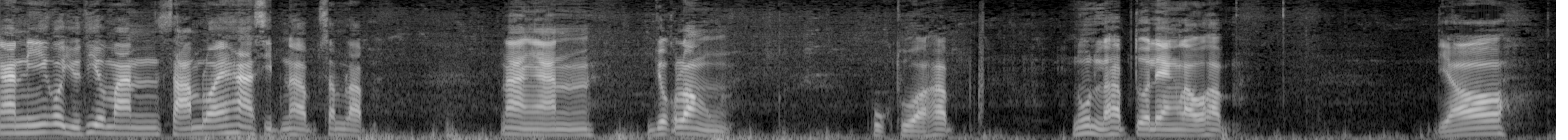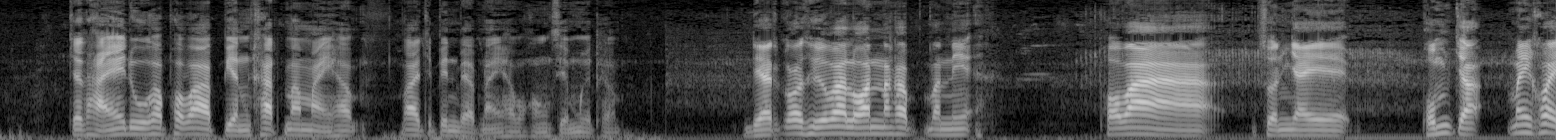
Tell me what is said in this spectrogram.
งานนี้ก็อยู่ที่ประมาณ350นะครับสำหรับหน้างานยกล่องปลูกถั่วครับ นุ่นแล้วครับตัวแรงเราครับ เดี๋ยวจะถ่ายให้ดูครับ เพราะว่าเปลี่ยนคัดมาใหม่ครับ ว่าจะเป็นแบบไหนครับของเสียมืดครับแดดก็ถือว่าร้อนนะครับ วันนี้ เพราะว่าส่วนใหญ่ผมจะไม่ค่อย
